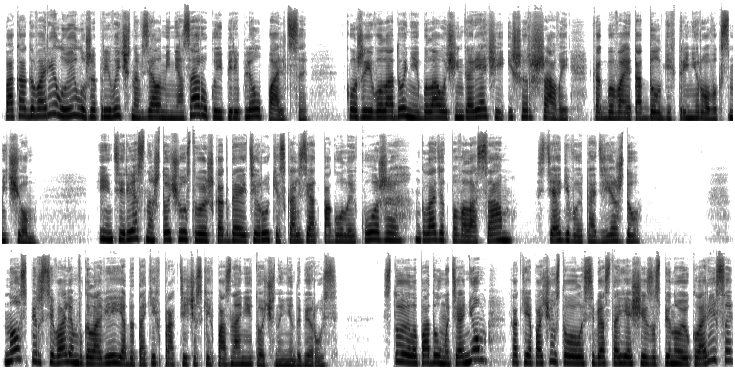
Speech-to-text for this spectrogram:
Пока говорил, Уилл уже привычно взял меня за руку и переплел пальцы. Кожа его ладоней была очень горячей и шершавой, как бывает от долгих тренировок с мечом. Интересно, что чувствуешь, когда эти руки скользят по голой коже, гладят по волосам, стягивают одежду. Но с Персивалем в голове я до таких практических познаний точно не доберусь. Стоило подумать о нем, как я почувствовала себя стоящей за спиной у Кларисы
